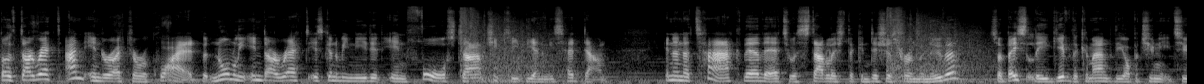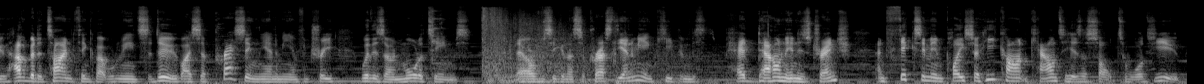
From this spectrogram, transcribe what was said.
Both direct and indirect are required, but normally indirect is going to be needed in force to actually keep the enemy's head down. In an attack, they're there to establish the conditions for a maneuver, so basically give the commander the opportunity to have a bit of time to think about what he needs to do by suppressing the enemy infantry with his own mortar teams. They're obviously going to suppress the enemy and keep him head down in his trench, and fix him in place so he can't counter his assault towards you,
